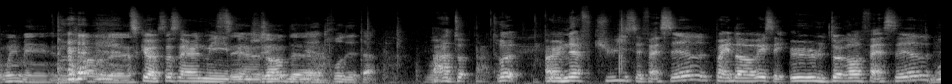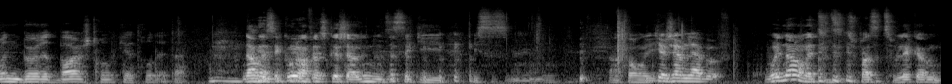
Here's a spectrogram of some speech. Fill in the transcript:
Oui, mais genre de. En tout cas, ça c'est un de mes C'est un genre de- Il y a trop d'étapes. Pas en tout, pas en tout. Un œuf cuit, c'est facile. Pain doré, c'est ultra facile. Moi, une beurre de beurre, je trouve qu'il y a trop d'étapes. Non, mais c'est cool, en fait, ce que Charlie nous dit, c'est qu'il. il En fond, il- Que j'aime la bouffe. Oui, non, mais tu, je pensais que tu voulais comme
